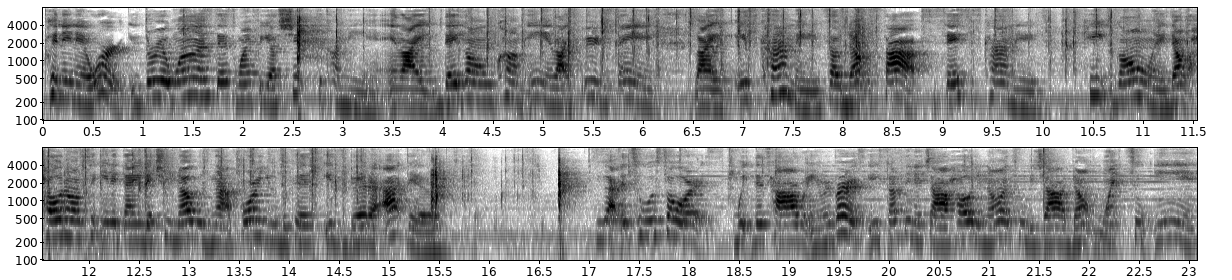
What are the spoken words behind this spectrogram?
putting in their work. The three of wands that's waiting for your ships to come in. And like they gonna come in. Like spirit is saying like it's coming. So don't stop. Success is coming. Keep going. Don't hold on to anything that you know is not for you because it's better out there. You got the two of swords with the tower in reverse. It's something that y'all holding on to that y'all don't want to end.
